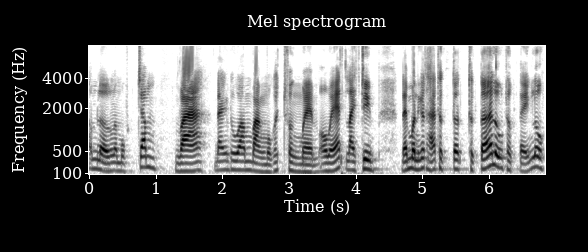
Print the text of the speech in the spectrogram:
âm lượng là 100 và đang thu âm bằng một cái phần mềm OBS Livestream. Để mình có thể thực thực tế luôn, thực tiễn luôn,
